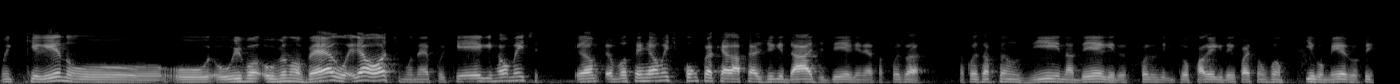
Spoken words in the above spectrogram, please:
o inquilino, o, o, o, Ivo, o Ivo Novello, ele é ótimo, né? Porque ele realmente, ele, você realmente compra aquela fragilidade dele, né? Essa coisa, essa coisa franzina dele, essa coisa que eu falei dele parece um vampiro mesmo, assim.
